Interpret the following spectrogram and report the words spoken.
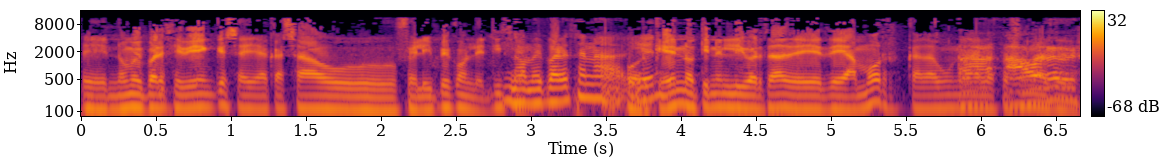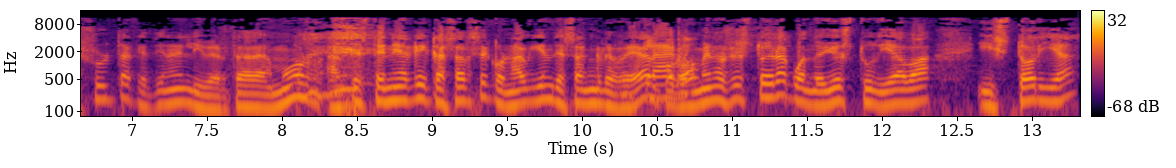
eh, no me parece bien que se haya casado Felipe con Leticia. No me parece nada ¿Por qué? No tienen libertad de, amor cada una de las ah, personas. Ahora resulta que tienen libertad de amor. Antes tenía que casarse con alguien de sangre real. Por lo menos esto era cuando yo estudiaba historia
